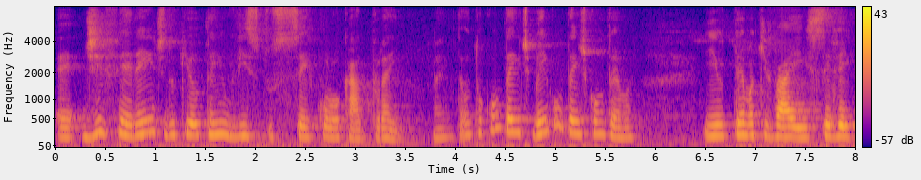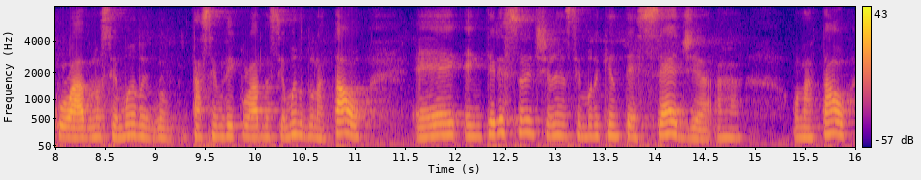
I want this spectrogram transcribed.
é, diferente do que eu tenho visto ser colocado por aí. né? Então, eu estou contente, bem contente com o tema. E o tema que vai ser veiculado na semana, está sendo veiculado na semana do Natal, é, é interessante, né? A semana que antecede a, a- o Natal,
